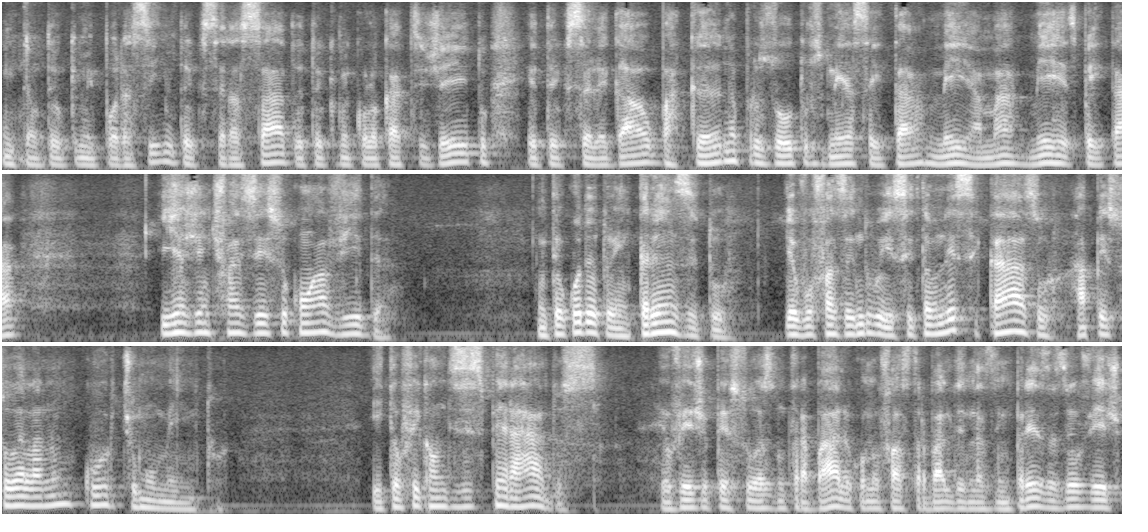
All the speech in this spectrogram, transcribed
Então eu tenho que me pôr assim, eu tenho que ser assado, eu tenho que me colocar desse jeito, eu tenho que ser legal, bacana para os outros me aceitar, me amar, me respeitar. E a gente faz isso com a vida. Então, quando eu estou em trânsito, eu vou fazendo isso. Então, nesse caso, a pessoa ela não curte o momento. Então, ficam desesperados. Eu vejo pessoas no trabalho, como eu faço trabalho dentro das empresas, eu vejo,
